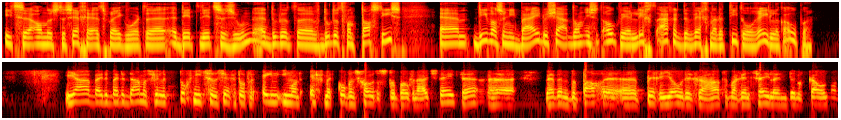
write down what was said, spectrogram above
iets anders te zeggen, het spreekwoord, dit, dit seizoen. doet, het, doet het fantastisch. Um, die was er niet bij, dus ja, dan is het ook weer, ligt eigenlijk de weg naar de titel redelijk open. Ja, bij de, bij de dames wil ik toch niet zo zeggen dat er één iemand echt met kop en schotels er bovenuit steekt. Hè. Uh, we hebben een bepaalde uh, periode gehad waarin Celen de Calman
